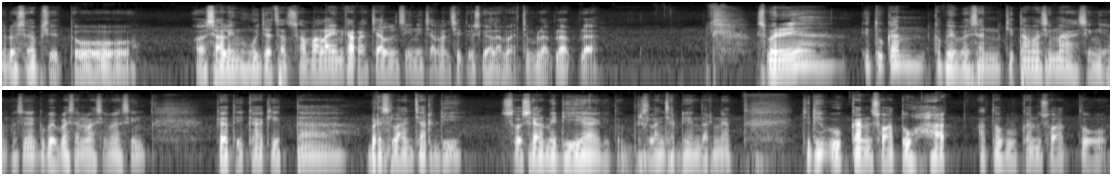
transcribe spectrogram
terus habis itu uh, saling menghujat satu sama lain karena challenge ini challenge itu segala macam bla bla bla. Sebenarnya itu kan kebebasan kita masing-masing ya. Maksudnya kebebasan masing-masing ketika kita berselancar di sosial media gitu, berselancar di internet. Jadi bukan suatu hak atau bukan suatu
